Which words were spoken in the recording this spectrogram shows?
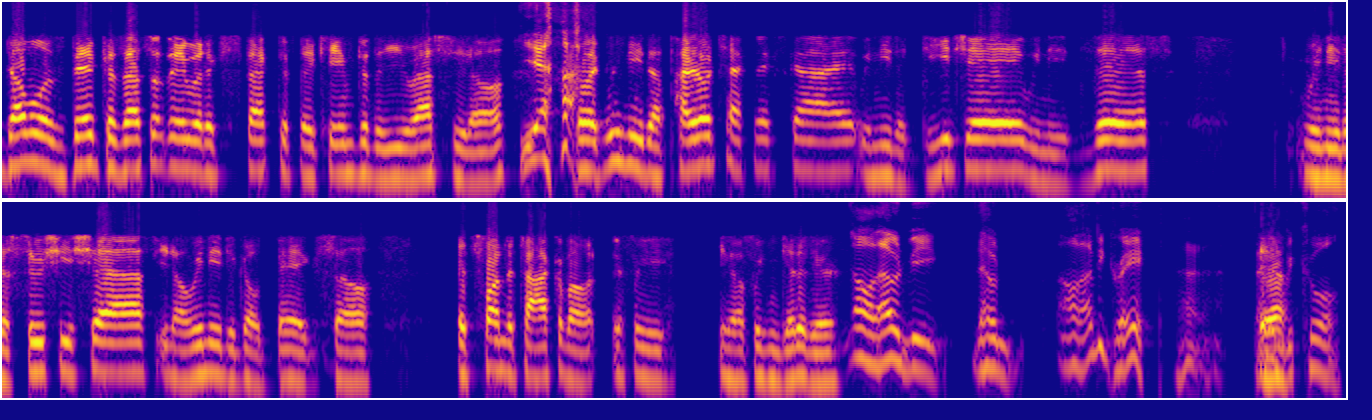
double as big because that's what they would expect if they came to the U.S. You know, Yeah. so like we need a pyrotechnics guy, we need a DJ, we need this, we need a sushi chef. You know, we need to go big. So it's fun to talk about if we, you know, if we can get it here. Oh, that would be that would oh that'd be great. That Yeah. would be cool.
